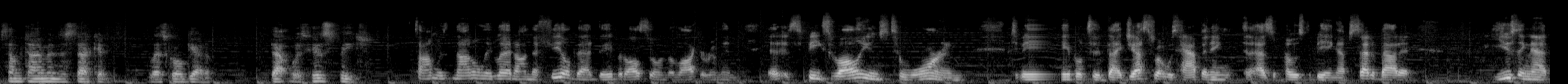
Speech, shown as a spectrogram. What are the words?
sometime in the second. Let's go get them." That was his speech. Tom was not only led on the field that day, but also in the locker room, and it speaks volumes to Warren to be able to digest what was happening as opposed to being upset about it, using that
